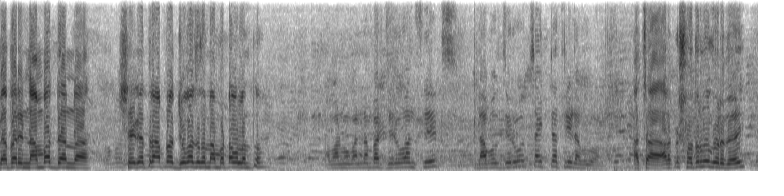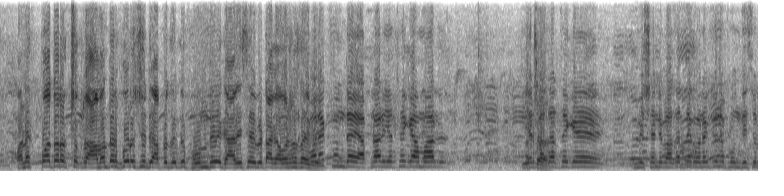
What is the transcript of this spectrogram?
ব্যাপারীর নাম্বার দেন না। সেক্ষেত্রে আপনার যোগাযোগের নাম্বারটা বলেন তো। আমার mobile number zero one six double zero চারটা থ্রি ডাবল ওয়ান। আচ্ছা আর একটা সতর্ক করে দেয় অনেক প্রতারক চক্র আমাদের পরিস্থিতি আপনাদেরকে ফোন দিয়ে গাড়ি চাইবে টাকা পয়সা চাইবে। অনেক ফোন দেয়। আপনার ইয়ে থেকে আমার ইয়ের আচ্ছা। বাজার থেকে মিশানি বাজার থেকে অনেকজনে ফোন দিয়েছিল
